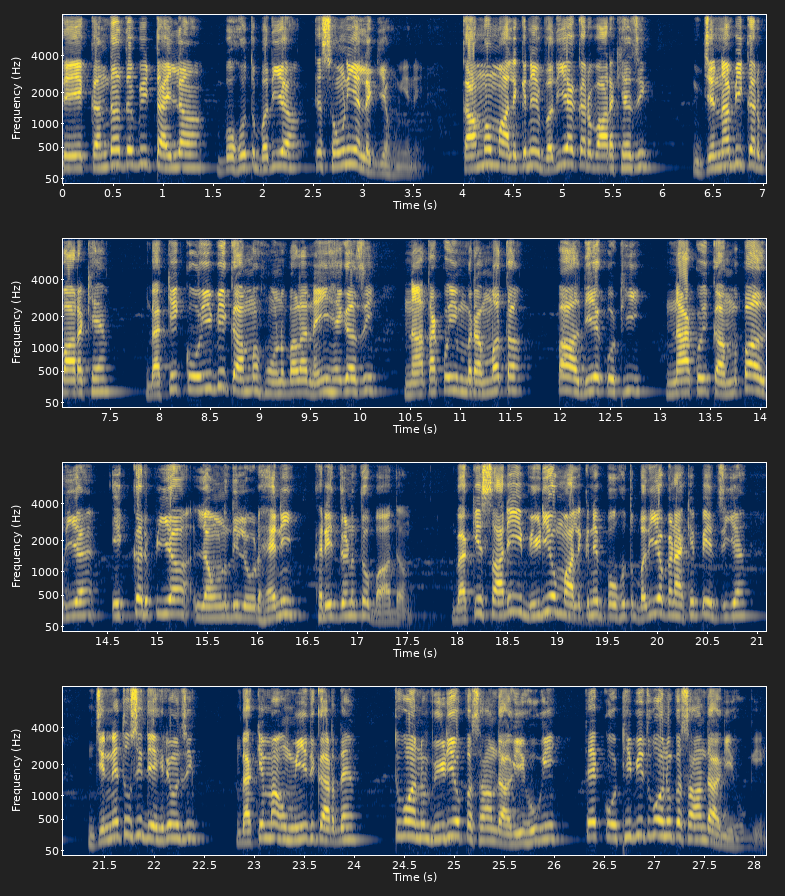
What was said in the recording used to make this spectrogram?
ਤੇ ਕੰਧਾਂ ਤੇ ਵੀ ਟਾਈਲਾਂ ਬਹੁਤ ਵਧੀਆ ਤੇ ਸੋਹਣੀਆਂ ਲੱਗੀਆਂ ਹੋਈਆਂ ਨੇ। ਕੰਮ ਮਾਲਕ ਨੇ ਵਧੀਆ ਕਰਵਾ ਰੱਖਿਆ ਸੀ, ਜਿੰਨਾ ਵੀ ਕਰਵਾ ਰੱਖਿਆ। ਬਾਕੀ ਕੋਈ ਵੀ ਕੰਮ ਹੋਣ ਵਾਲਾ ਨਹੀਂ ਹੈਗਾ ਸੀ, ਨਾ ਤਾਂ ਕੋਈ ਮੁਰੰਮਤ ਭਾਲਦੀ ਹੈ ਕੋਠੀ, ਨਾ ਕੋਈ ਕੰਮ ਭਾਲਦੀ ਹੈ 1 ਰੁਪਿਆ ਲਾਉਣ ਦੀ ਲੋੜ ਹੈ ਨਹੀਂ ਖਰੀਦਣ ਤੋਂ ਬਾਅਦ। ਬਾਕੀ ਸਾਰੀ ਵੀਡੀਓ ਮਾਲਕ ਨੇ ਬਹੁਤ ਵਧੀਆ ਬਣਾ ਕੇ ਭੇਜੀ ਹੈ, ਜਿੰਨੇ ਤੁਸੀਂ ਦੇਖ ਰਹੇ ਹੋ ਜੀ। ਬਾਕੀ ਮੈਂ ਉਮੀਦ ਕਰਦਾ ਤੁਹਾਨੂੰ ਵੀਡੀਓ ਪਸੰਦ ਆ ਗਈ ਹੋਊਗੀ ਤੇ ਕੋਠੀ ਵੀ ਤੁਹਾਨੂੰ ਪਸੰਦ ਆ ਗਈ ਹੋਊਗੀ।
